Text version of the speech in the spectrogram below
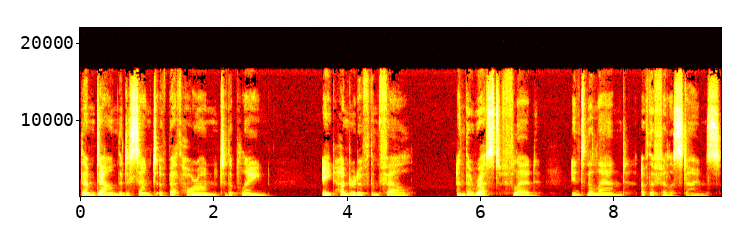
them down the descent of Beth Horon to the plain. Eight hundred of them fell, and the rest fled into the land of the Philistines.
